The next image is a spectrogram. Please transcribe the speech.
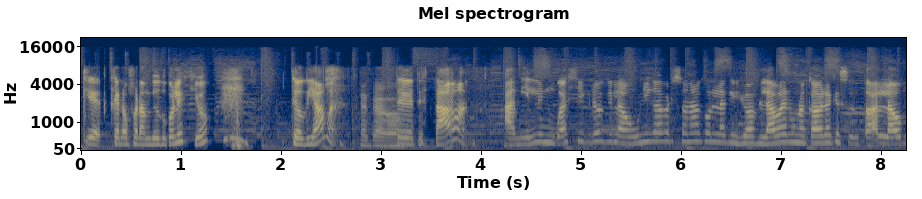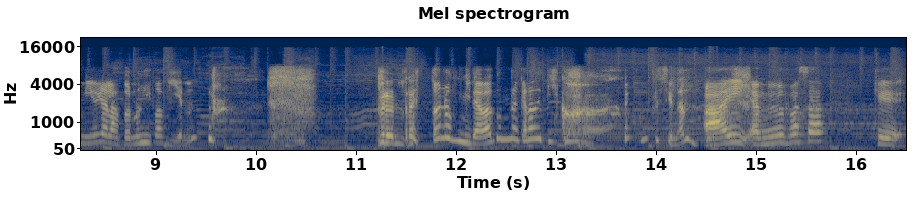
que, que no fueran de tu colegio, te odiaban, te detestaban. A mí el lenguaje creo que la única persona con la que yo hablaba era una cabra que sentaba al lado mío y a las dos nos iba bien. Pero el resto nos miraba con una cara de pico. Impresionante. Ay, a mí me pasa que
